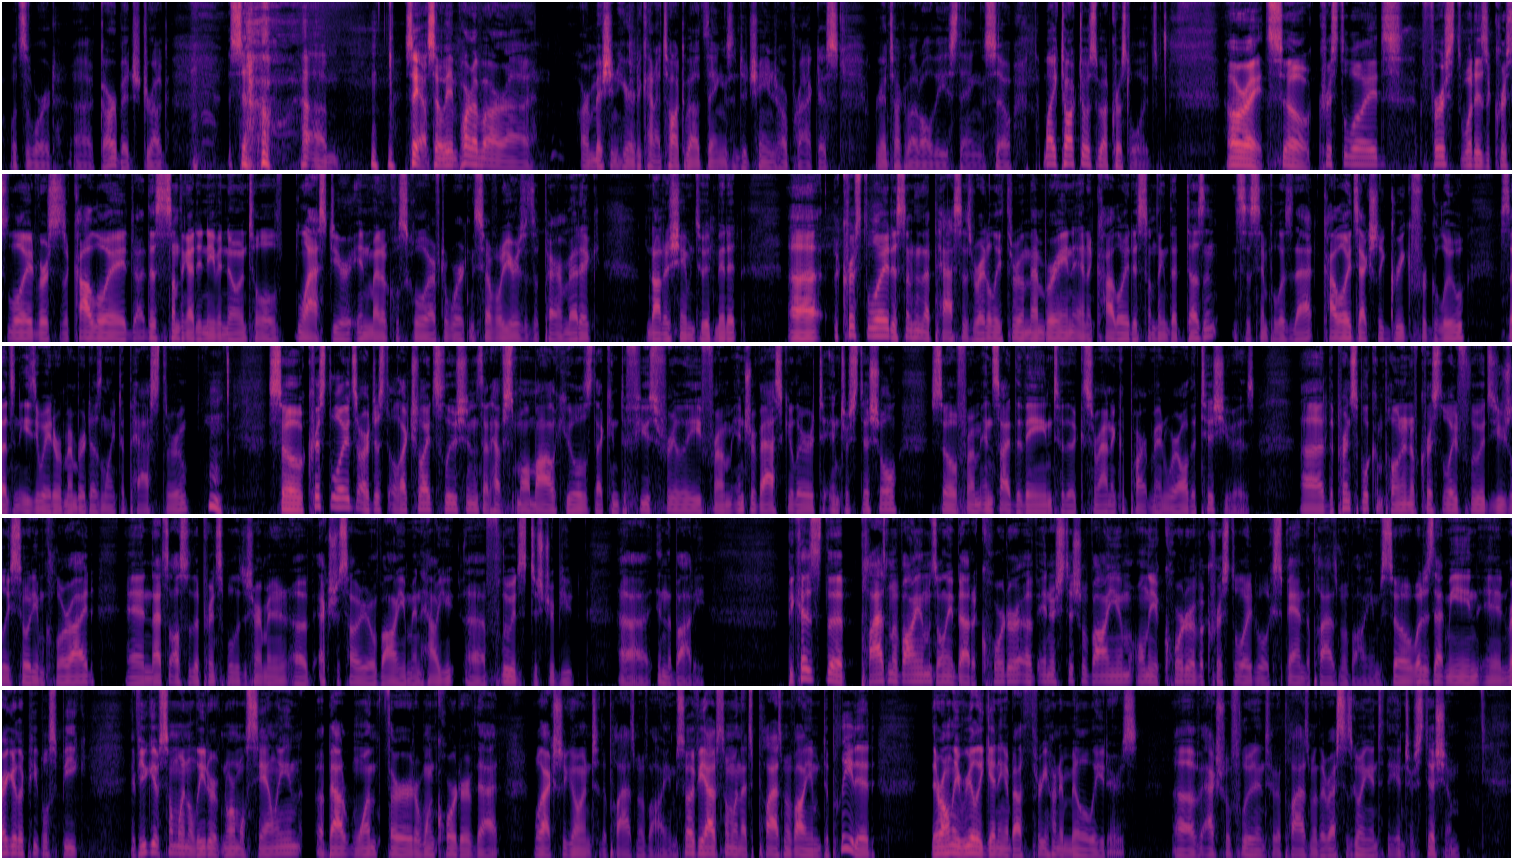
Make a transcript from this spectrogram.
what's the word uh, garbage drug. so um, so yeah, so in part of our uh, our mission here to kind of talk about things and to change our practice, we're going to talk about all these things. So Mike, talk to us about crystalloids. All right. So, crystalloids. First, what is a crystalloid versus a colloid? Uh, this is something I didn't even know until last year in medical school after working several years as a paramedic. I'm not ashamed to admit it. Uh, a crystalloid is something that passes readily through a membrane, and a colloid is something that doesn't. It's as simple as that. Colloid's actually Greek for glue, so that's an easy way to remember it doesn't like to pass through. So, crystalloids are just electrolyte solutions that have small molecules that can diffuse freely from intravascular to interstitial, so from inside the vein to the surrounding compartment where all the tissue is. Uh, the principal component of crystalloid fluids usually sodium chloride, and that's also the principal determinant of extracellular volume and how you, uh, fluids distribute uh, in the body. Because the plasma volume is only about a quarter of interstitial volume, only a quarter of a crystalloid will expand the plasma volume. So, what does that mean in regular people speak? If you give someone a liter of normal saline, about one third or one quarter of that will actually go into the plasma volume. So, if you have someone that's plasma volume depleted, they're only really getting about 300 milliliters of actual fluid into the plasma. The rest is going into the interstitium.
